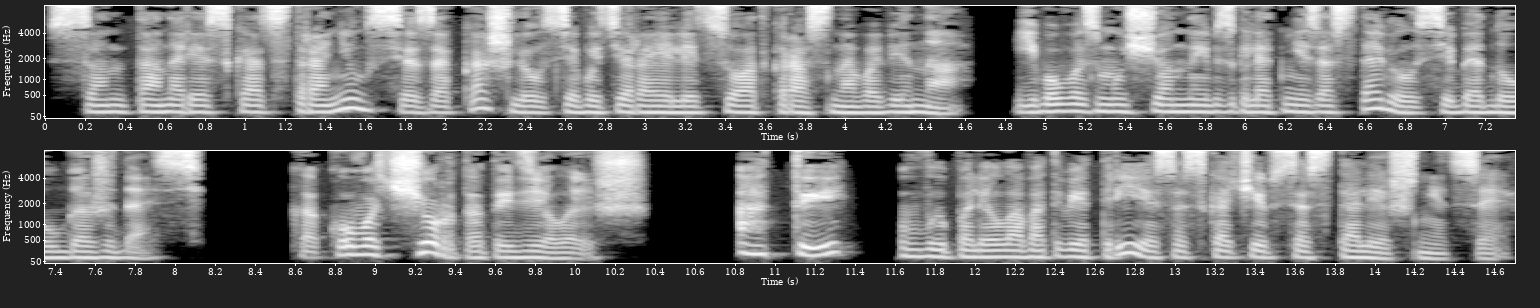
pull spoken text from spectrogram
Сантана резко отстранился, закашлялся, вытирая лицо от красного вина. Его возмущенный взгляд не заставил себя долго ждать. «Какого чёрта ты делаешь?» «А ты?» — выпалила в ответ Рия, соскочив со столешницы.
